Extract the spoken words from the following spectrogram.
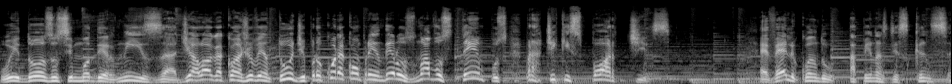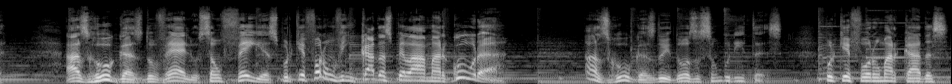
O idoso se moderniza, dialoga com a juventude, procura compreender os novos tempos, pratica esportes. É velho quando apenas descansa. As rugas do velho são feias porque foram vincadas pela amargura. As rugas do idoso são bonitas porque foram marcadas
